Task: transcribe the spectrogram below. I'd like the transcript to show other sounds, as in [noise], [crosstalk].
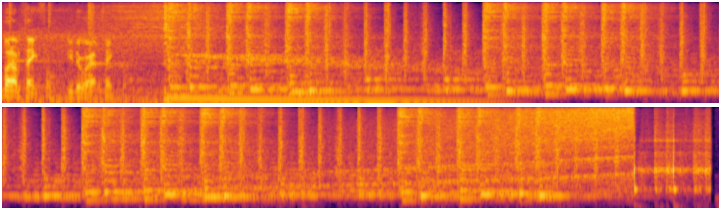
But I'm thankful. Either way, I'm thankful.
